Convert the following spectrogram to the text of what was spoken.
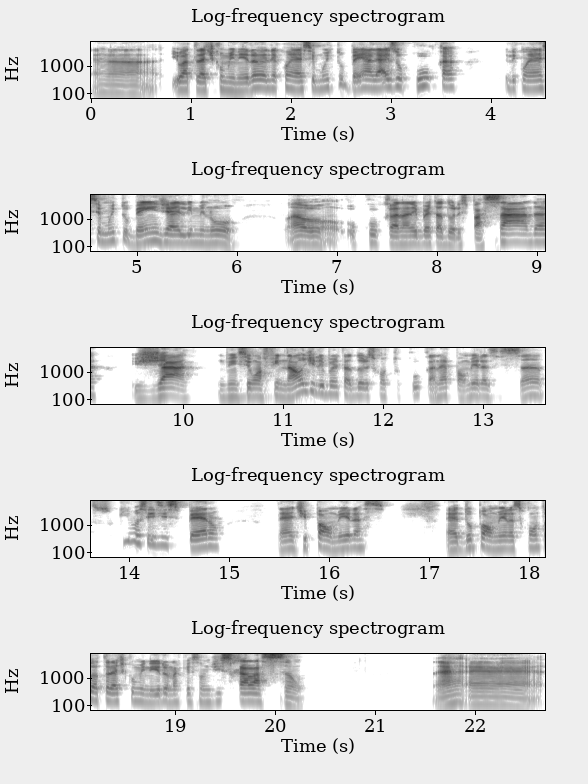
Uh, e o Atlético Mineiro ele conhece muito bem. Aliás, o Cuca ele conhece muito bem, já eliminou ah, o, Cuca na Libertadores passada, já venceu uma final de Libertadores contra o Cuca, né? Palmeiras e Santos. O que vocês esperam né, de Palmeiras, é, do Palmeiras contra o Atlético Mineiro na questão de escalação? Né? É,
